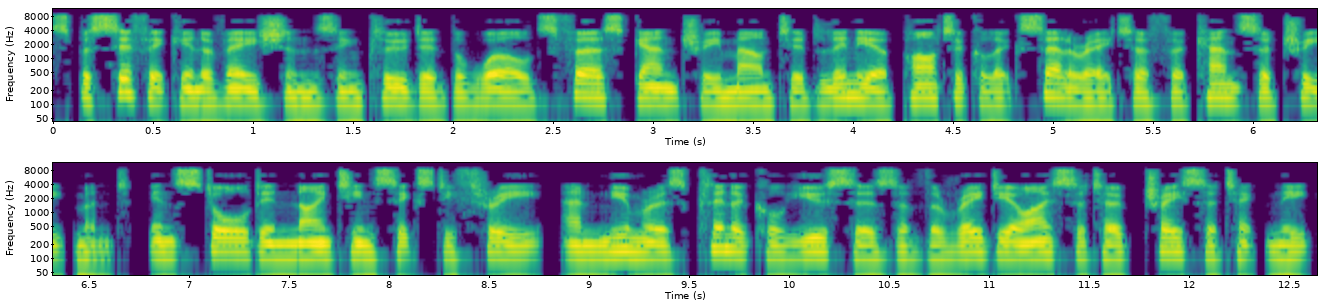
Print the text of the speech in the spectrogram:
Specific innovations included the world's first gantry-mounted linear particle accelerator for cancer treatment, installed in 1963, and numerous clinical uses of the radioisotope tracer technique,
